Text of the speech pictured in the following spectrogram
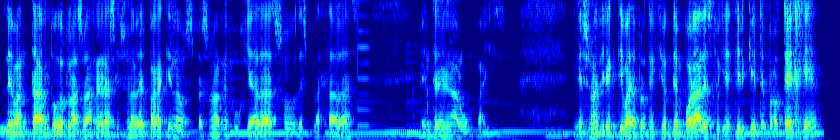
levantar todas las barreras que suele haber para que las personas refugiadas o desplazadas entren en algún país. Es una directiva de protección temporal, esto quiere decir que te protege,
